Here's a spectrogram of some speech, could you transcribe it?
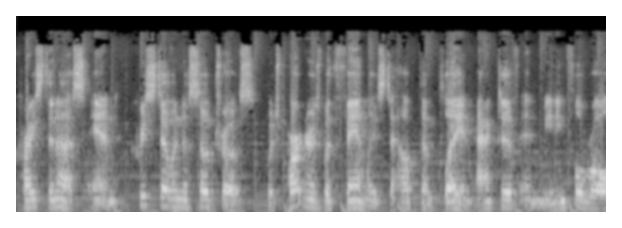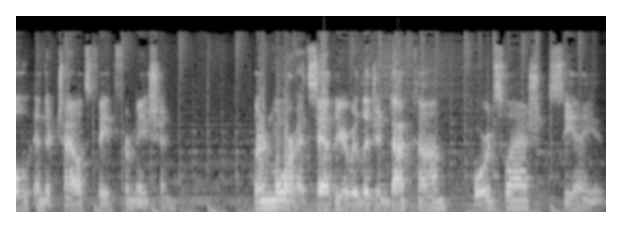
Christ in Us and Cristo in Nosotros, which partners with families to help them play an active and meaningful role in their child's faith formation. Learn more at sadlierreligion.com forward slash CIU.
